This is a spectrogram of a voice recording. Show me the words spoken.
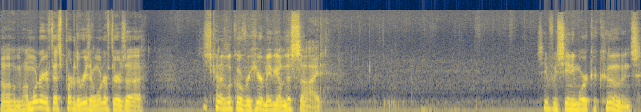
Um, I'm wondering if that's part of the reason. I wonder if there's a... Just kind of look over here, maybe on this side. See if we see any more cocoons.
